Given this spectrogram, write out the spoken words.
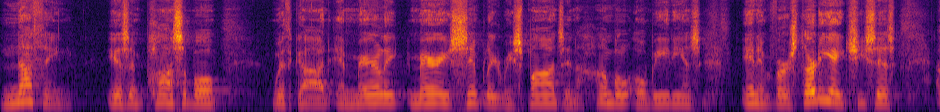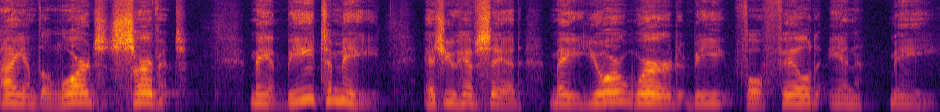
nothing is impossible with God. And Mary, Mary simply responds in humble obedience. And in verse 38, she says, I am the Lord's servant. May it be to me as you have said, may your word be fulfilled in me.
